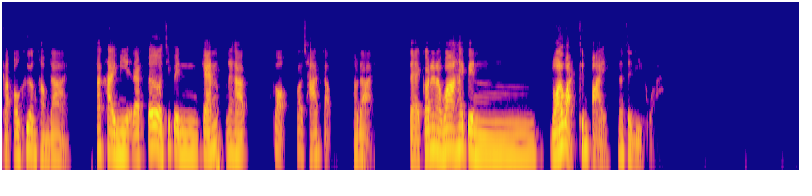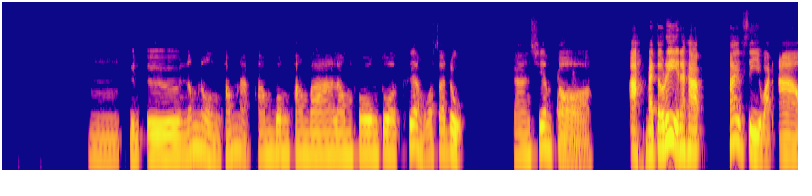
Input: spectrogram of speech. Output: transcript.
กลับเข้าเครื่องทำได้ ถ้าใครมีอะแดปเตอร์ที่เป็นแกนนะครับ ก็ก็ชาร์จกลับเข้าได้ แต่ก็แนะนำว่าให้เป็นร้อยวัตต์ขึ้นไปน่าจะดีกว่า อืมอื่นๆ น้ำหน่งความหนักความบงความบางลำโพงตัวเครื่องวัสดุ การเชื่อมต่อ อะ แบตเตอรี่นะครับให้4วัตต์อาว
